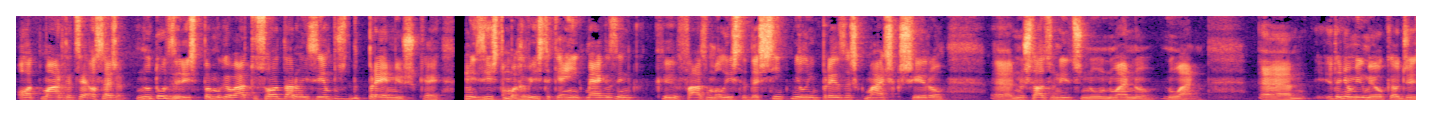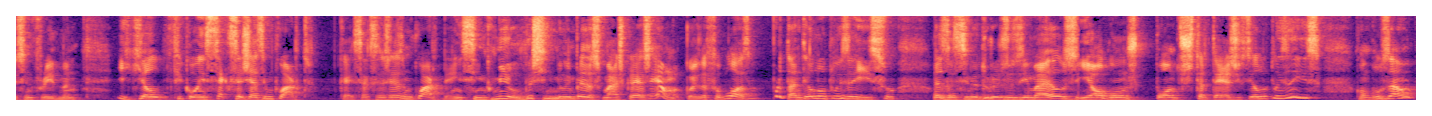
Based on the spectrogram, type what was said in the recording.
Hotmart, etc. Ou seja, não estou a dizer isto para me gabar, estou só a dar um exemplos de prémios. Okay? Existe uma revista que é a Inc. Magazine que faz uma lista das 5 mil empresas que mais cresceram uh, nos Estados Unidos no, no ano. No ano. Uh, eu tenho um amigo meu que é o Jason Friedman e que ele ficou em 64 Ok, 64 em 5 mil das 5 mil empresas que mais crescem é uma coisa fabulosa. Portanto, ele utiliza isso nas assinaturas dos e-mails e alguns pontos estratégicos ele utiliza isso. Conclusão,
